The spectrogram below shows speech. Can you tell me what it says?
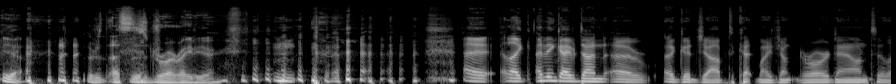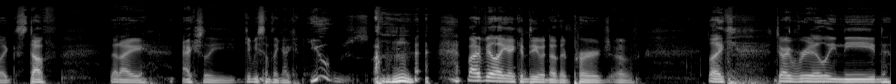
Yeah. There's, that's this drawer right here. I, like I think I've done a a good job to cut my junk drawer down to like stuff that I actually give me something I can use. Mhm. but I feel like I could do another purge of like, do I really need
